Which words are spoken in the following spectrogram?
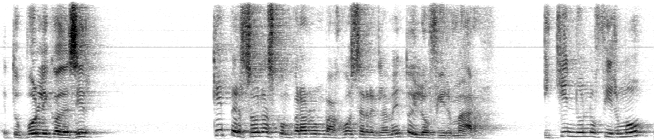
eh, tu público decir, ¿qué personas compraron bajo ese reglamento y lo firmaron? ¿Y quién no lo firmó?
